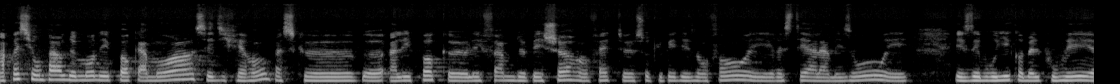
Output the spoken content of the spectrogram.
Après, si on parle de mon époque à moi, c'est différent parce que euh, à l'époque, euh, les femmes de pêcheurs en fait euh, s'occupaient des enfants et restaient à la maison et, et se débrouillaient comme elles pouvaient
